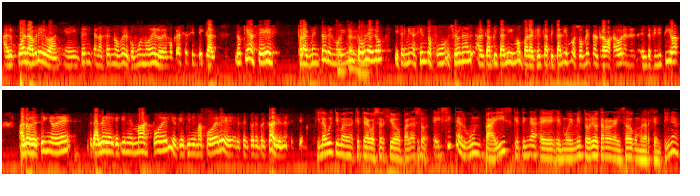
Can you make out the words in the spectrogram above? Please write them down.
al cual abrevan e intentan hacernos ver como un modelo de democracia sindical, lo que hace es fragmentar el movimiento obrero y termina siendo funcional al capitalismo para que el capitalismo someta al trabajador en, en definitiva a los designios de la ley el que tiene más poder y el que tiene más poder es el sector empresario en ese esquema. Y la última que te hago, Sergio Palazzo, ¿existe algún país que tenga eh, el movimiento obrero tan organizado como la Argentina?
